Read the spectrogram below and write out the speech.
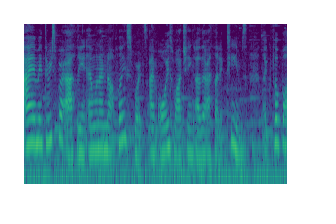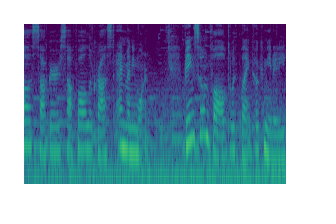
I am a three sport athlete, and when I'm not playing sports, I'm always watching other athletic teams like football, soccer, softball, lacrosse, and many more. Being so involved with Glencoe community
